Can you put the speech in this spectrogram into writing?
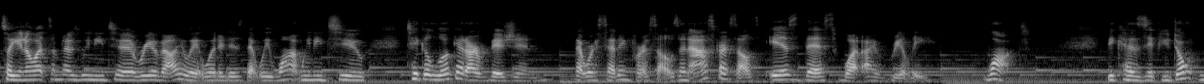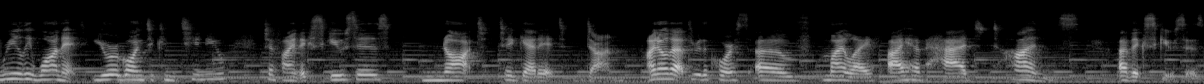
So, you know what? Sometimes we need to reevaluate what it is that we want. We need to take a look at our vision that we're setting for ourselves and ask ourselves, is this what I really want? Because if you don't really want it, you're going to continue to find excuses not to get it done. I know that through the course of my life, I have had tons of excuses,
